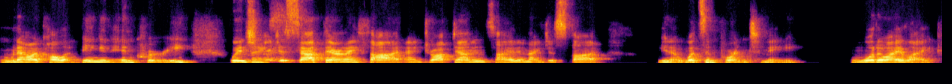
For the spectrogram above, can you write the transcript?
now I call it being an inquiry, which Nice. I just sat there and I thought, and I dropped down inside and I just thought, you know, what's important to me? What do I like?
